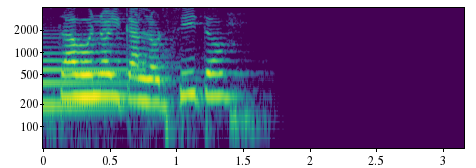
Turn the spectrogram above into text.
Está bueno el calorcito.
